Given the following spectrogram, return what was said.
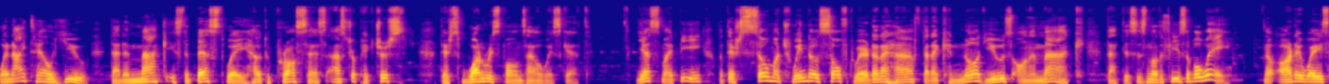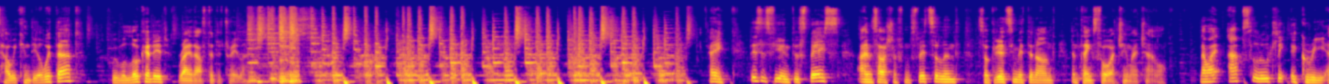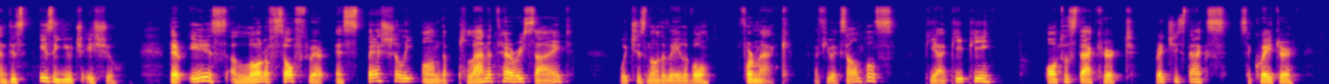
When I tell you that a Mac is the best way how to process Astro pictures, there's one response I always get. Yes, might be, but there's so much Windows software that I have that I cannot use on a Mac that this is not a feasible way. Now, are there ways how we can deal with that? We will look at it right after the trailer. Hey, this is View into Space. I'm Sascha from Switzerland, so grüezi miteinander and thanks for watching my channel. Now I absolutely agree and this is a huge issue. There is a lot of software, especially on the planetary side, which is not available for Mac. A few examples, PIPP, AutoStakkert, Registax, Sequator,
